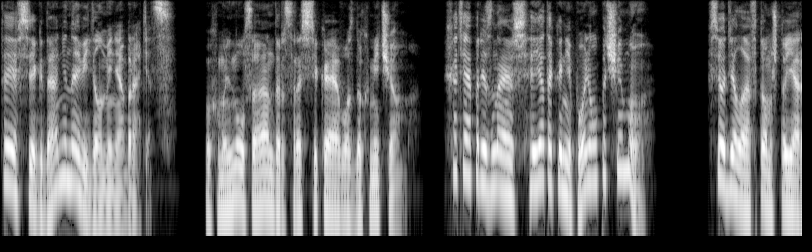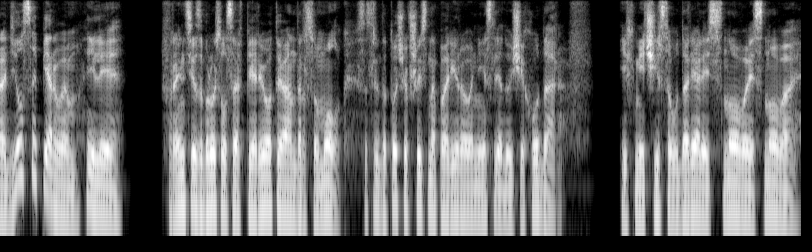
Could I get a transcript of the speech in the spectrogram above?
«Ты всегда ненавидел меня, братец», — ухмыльнулся Андерс, рассекая воздух мечом. «Хотя, признаюсь, я так и не понял, почему. Все дело в том, что я родился первым, или...» Фрэнсис бросился вперед, и Андерс умолк, сосредоточившись на парировании следующих ударов. Их мечи соударялись снова и снова,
